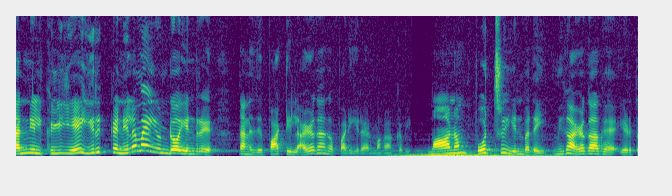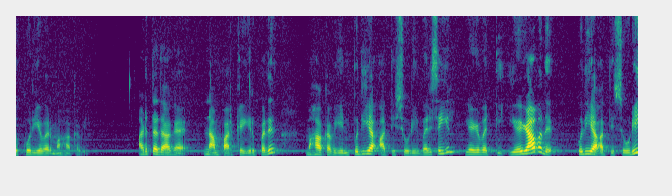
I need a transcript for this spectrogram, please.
தன்னில் கிளியே இருக்க நிலைமையுண்டோ என்று தனது பாட்டில் அழகாக பாடுகிறார் மகாகவி. மானம் போற்று என்பதை மிக அழகாக எடுத்து கூறியவர் மகாகவி. அடுத்ததாக நாம் பார்க்க இருப்பது மகாகவியின் புதிய ஆத்திசூடி வரிசையில் எழுபத்தி ஏழாவது புதிய ஆத்திசூடி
